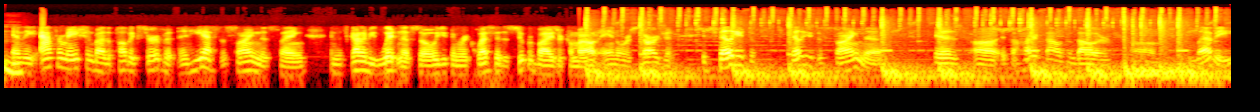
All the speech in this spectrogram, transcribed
Mm-hmm. And the affirmation by the public servant, and he has to sign this thing, and it's got to be witnessed. So you can request that a supervisor come out and or a sergeant. His failure to failure to sign this is uh, it's a hundred thousand dollar levy.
